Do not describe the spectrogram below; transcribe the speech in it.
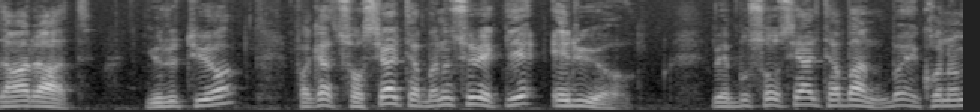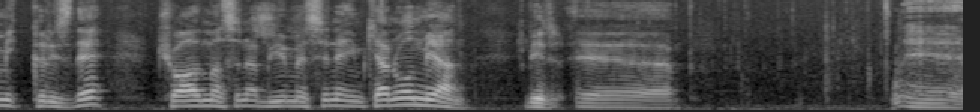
daha rahat yürütüyor. Fakat sosyal tabanı sürekli eriyor. Ve bu sosyal taban bu ekonomik krizde çoğalmasına, büyümesine imkan olmayan bir e, e,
